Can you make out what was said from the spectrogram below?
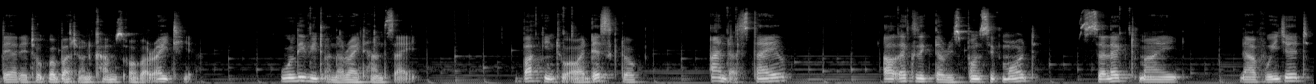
there the toggle button comes over right here. We'll leave it on the right hand side. Back into our desktop, under style, I'll exit the responsive mode, select my nav widget.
